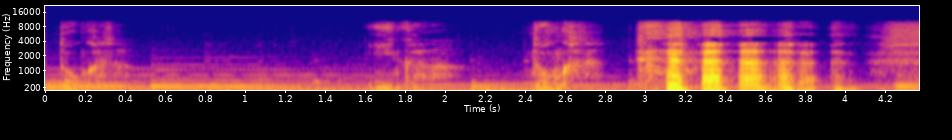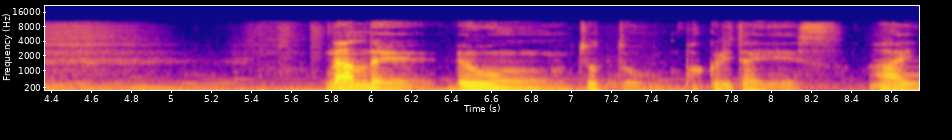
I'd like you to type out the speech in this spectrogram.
どうかな？いいかな？どうかな？なんで、うん、ちょっとパクりたいです。はい。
